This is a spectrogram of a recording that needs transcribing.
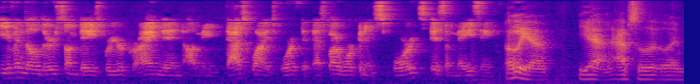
even though there's some days where you're grinding i mean that's why it's worth it that's why working in sports is amazing oh yeah. Yeah. Absolutely.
